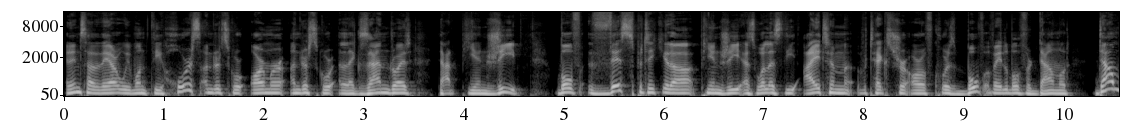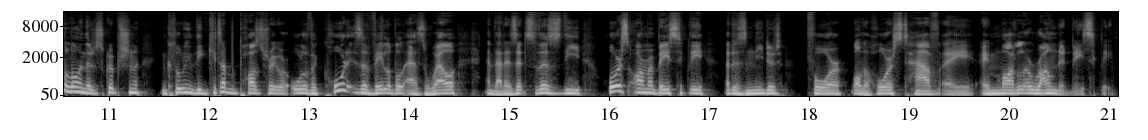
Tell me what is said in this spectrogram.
And inside of there, we want the horse underscore armor underscore alexandrite.png. Both this particular PNG as well as the item texture are, of course, both available for download down below in the description, including the GitHub repository where all of the code is available as well. And that is it. So this is the horse armor basically that is needed for, well, the horse to have a, a model around it basically.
